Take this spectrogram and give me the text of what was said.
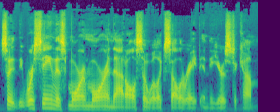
So we're seeing this more and more, and that also will accelerate in the years to come.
